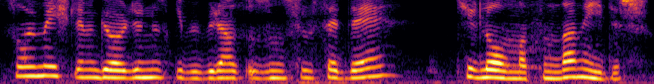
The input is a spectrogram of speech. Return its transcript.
Soyma işlemi gördüğünüz gibi biraz uzun sürse de kirli olmasından iyidir.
